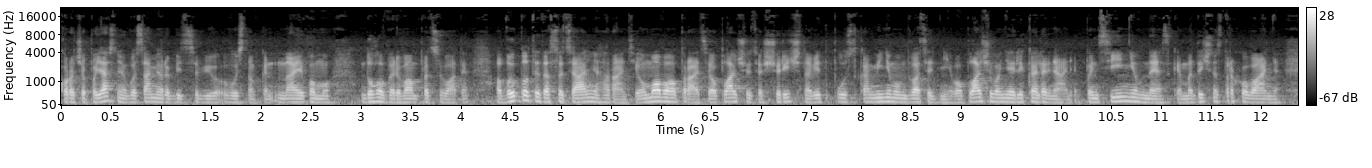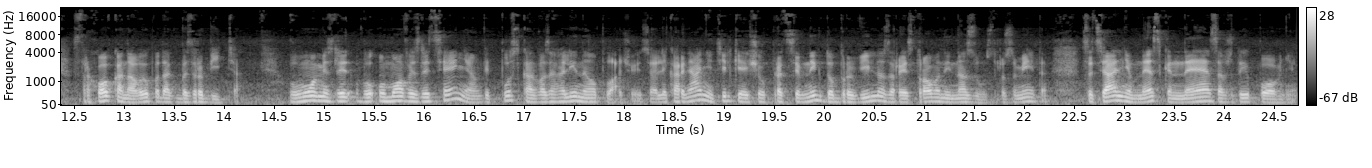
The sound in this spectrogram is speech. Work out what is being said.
Коротше, пояснюю, ви самі робіть собі висновки, на якому договорі вам працювати. Виплати та соціальні гарантії. Умова праці оплачується щорічна відпустка, мінімум 20 днів, оплачування лікарняні, пенсійні внески, медичне страхування, страховка на випадок безробіття. В умові в умові зліцення відпустка взагалі не оплачується. Лікарняні тільки якщо працівник добровільно зареєстрований на ЗУС. Розумієте? Соціальні внески не завжди повні,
